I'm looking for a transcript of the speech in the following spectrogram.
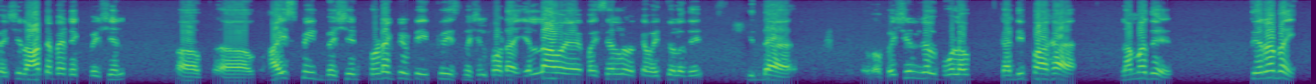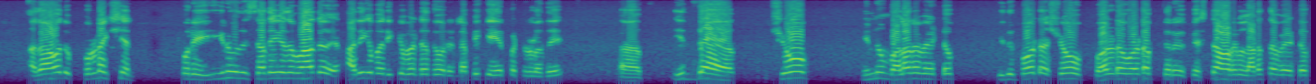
machine automatic machine high speed machine productivity increase machine போன்ற எல்லா மெஷின்களும் வைத்துள்ளது. இந்த மெஷின்கள் மூலம் கண்டிப்பாக நமது திறமை அதாவது ப்ரொடக்ஷன் ஒரு இருபது சதவீதமாவது அதிகரிக்க வேண்டியது ஒரு நம்பிக்கை ஏற்பட்டுள்ளது. இந்த ஷோ இன்னும் வளர வேண்டும். இது போன்ற ஷோ வருட வருடம் திரு கிருஷ்ணா அவர்கள் நடத்த வேண்டும்.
